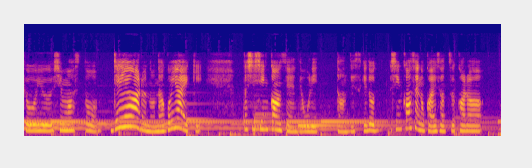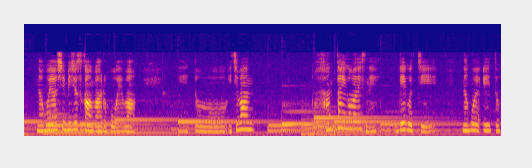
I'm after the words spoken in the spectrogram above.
共有しますと、JR の名古屋駅、私新幹線で降りたんですけど、新幹線の改札から名古屋市美術館がある方へは、えっ、と、一番反対側ですね。出口、名古屋、えっ、と、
